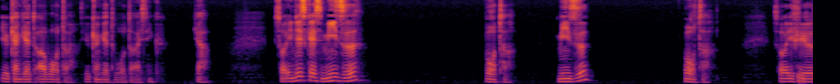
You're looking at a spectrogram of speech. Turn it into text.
you can get a water. You can get water, I think. Yeah. So in this case, mizu, water. Mizu, water. So if you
